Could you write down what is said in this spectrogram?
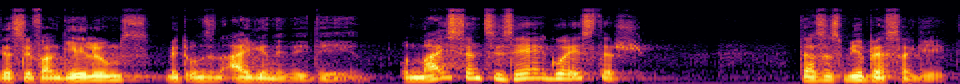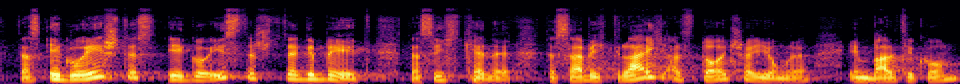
des Evangeliums mit unseren eigenen Ideen. Und meist sind sie sehr egoistisch, dass es mir besser geht. Das egoistischste, Gebet, das ich kenne, das habe ich gleich als deutscher Junge im Baltikum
